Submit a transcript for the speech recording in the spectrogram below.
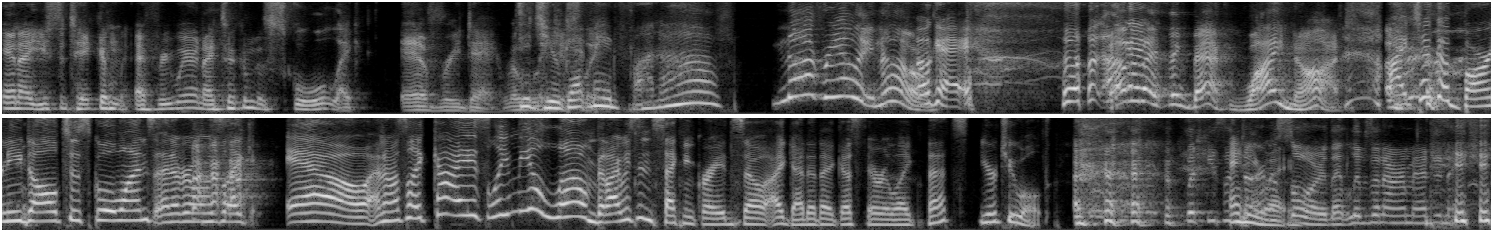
And I used to take him everywhere, and I took him to school like every day. Did you get made fun of? Not really, no. Okay. Now Okay. that I think back, why not? I took a Barney doll to school once and everyone was like, ew. And I was like, guys, leave me alone. But I was in second grade, so I get it. I guess they were like, that's, you're too old. but he's a Anyway. dinosaur that lives in our imagination.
